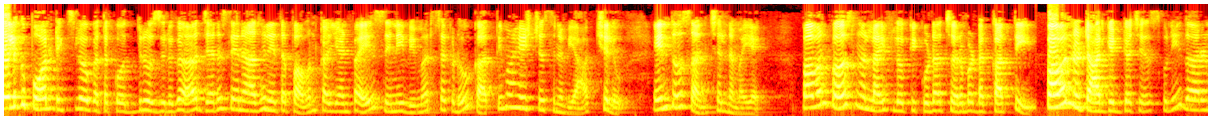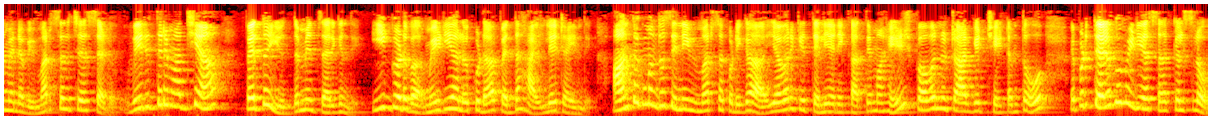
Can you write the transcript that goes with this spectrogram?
తెలుగు పాలిటిక్స్లో గత కొద్ది రోజులుగా జనసేన అధినేత పవన్ కళ్యాణ్ పై సినీ విమర్శకుడు కత్తి మహేష్ చేసిన వ్యాఖ్యలు ఎంతో సంచలనమయ్యాయి. పవన్ పర్సనల్ లైఫ్లోకి కూడా చొరబడ్డ కత్తి పవన్ను టార్గెట్గా చేసుకుని దారుణమైన విమర్శలు చేశాడు. వీరిద్దరి మధ్య పెద్ద యుద్ధమే జరిగింది. ఈ గొడవ మీడియాలో కూడా పెద్ద హైలైట్ అయింది. అంతకుముందు సినీ విమర్శకుడిగా ఎవరికి తెలియని కత్తి మహేష్ పవన్ను టార్గెట్ చేయడంతో ఇప్పుడు తెలుగు మీడియా సర్కిల్స్లో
